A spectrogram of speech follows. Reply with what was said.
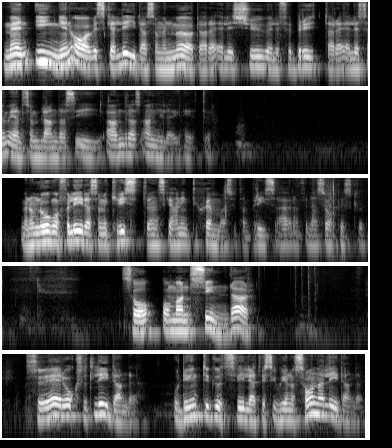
Men ingen av er ska lida som en mördare eller tjuv eller förbrytare eller som en som blandas i andras angelägenheter. Men om någon får lida som en kristen ska han inte skämmas utan prisa Herren för den sakens skull. Så om man syndar så är det också ett lidande. Och det är inte Guds vilja att vi ska gå igenom sådana lidanden.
